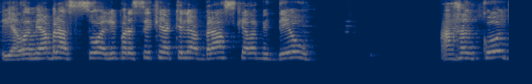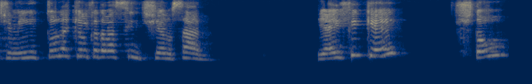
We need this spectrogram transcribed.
E ela me abraçou ali, parecia que aquele abraço que ela me deu arrancou de mim tudo aquilo que eu estava sentindo, sabe? E aí fiquei, estou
